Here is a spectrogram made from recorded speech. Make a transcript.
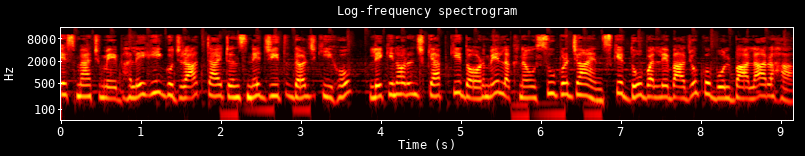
इस मैच में भले ही गुजरात टाइटंस ने जीत दर्ज की हो, लेकिन ऑरेंज कैप की दौड़ में लखनऊ सुपर जायंट्स के दो बल्लेबाजों को बोलबाला रहा।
